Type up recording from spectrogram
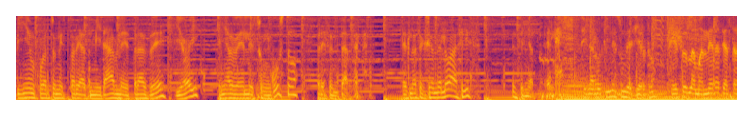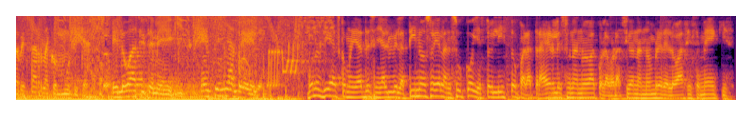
bien fuerte, una historia admirable detrás de, y hoy, Señal BL es un gusto presentárselas. Es la sección del Oasis en Señal BL. Si la rutina es un desierto, esta es la manera de atravesarla con música. El Oasis MX, en Señal BL. Buenos días comunidad de Señal Vive Latino, soy Alan Zuko y estoy listo para traerles una nueva colaboración a nombre del Oasis MX,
